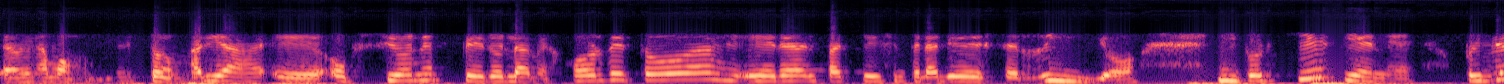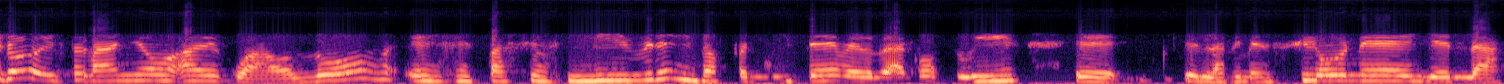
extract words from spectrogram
habíamos visto varias eh, opciones, pero la mejor de todas era el Parque Bicentenario de Cerrillo. ¿Y por qué tiene? Primero, el tamaño adecuado. Dos, es espacios libres y nos permite, ¿verdad?, construir eh, las dimensiones y en la,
